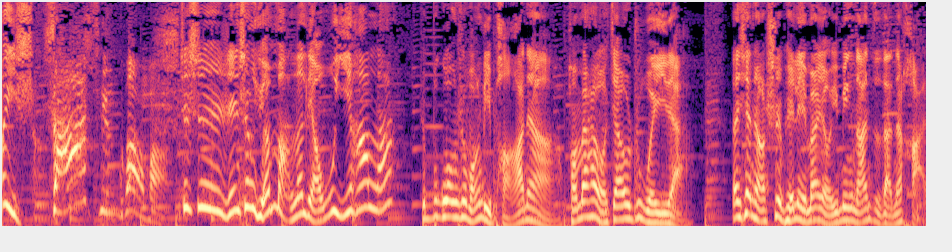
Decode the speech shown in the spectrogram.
为啥。啥情况嘛？这是人生圆满了，了无遗憾了。这不光是往里爬呢，旁边还有加油助威的。在现场视频里面，有一名男子在那喊：“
